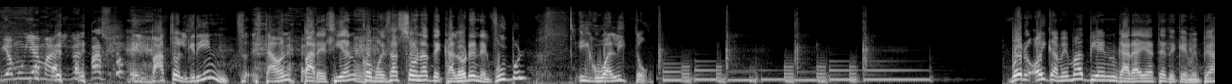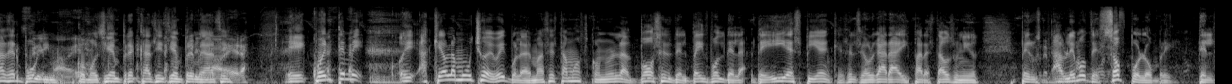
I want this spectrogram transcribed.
vio muy amarillo el pasto? El pato, el green, estaban, parecían como esas zonas de calor en el fútbol, igualito. Bueno, óigame más bien, Garay, antes de que me empiece a hacer bullying, Primavera. como siempre, casi siempre me hace. Eh, cuénteme, eh, aquí habla mucho de béisbol, además estamos con una de las voces del béisbol de, la, de E ESPN, que es el señor Garay para Estados Unidos, pero hablemos de softball, hombre, del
